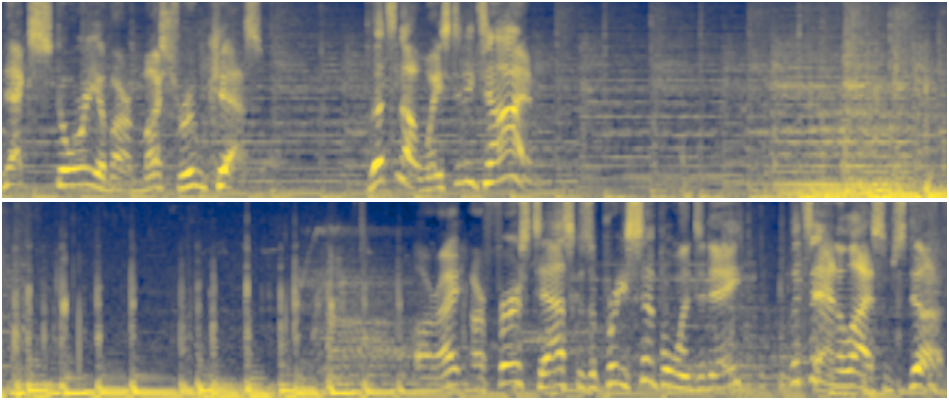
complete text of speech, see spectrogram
next story of our mushroom castle. Let's not waste any time. All right, our first task is a pretty simple one today. Let's analyze some stuff.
